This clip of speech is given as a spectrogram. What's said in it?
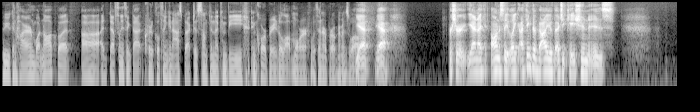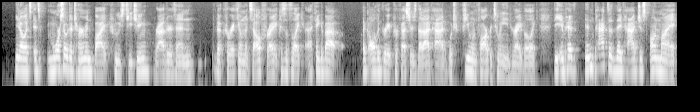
who you can hire and whatnot. But uh, I definitely think that critical thinking aspect is something that can be incorporated a lot more within our program as well. Yeah, yeah, for sure. Yeah, and I th- honestly like I think the value of education is, you know, it's it's more so determined by who's teaching rather than the curriculum itself, right? Because it's like I think about like all the great professors that I've had, which few and far between, right? But like the impact impact that they've had just on my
